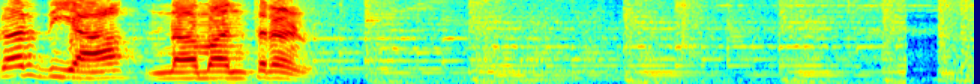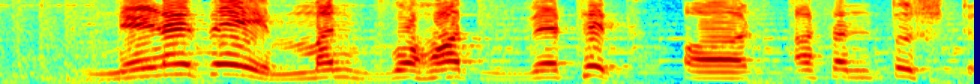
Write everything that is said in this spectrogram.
कर दिया नामांतरण। निर्णय से मन बहुत व्यथित और असंतुष्ट।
